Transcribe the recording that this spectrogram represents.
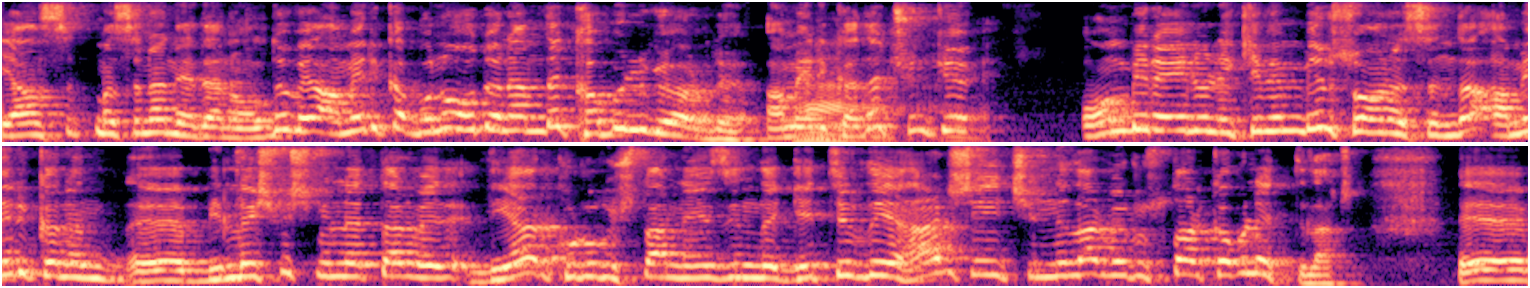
yansıtmasına neden oldu ve Amerika bunu o dönemde kabul gördü Amerika'da. Ha, Çünkü evet. 11 Eylül 2001 sonrasında Amerika'nın e, Birleşmiş Milletler ve diğer kuruluşlar nezdinde getirdiği her şeyi Çinliler ve Ruslar kabul ettiler. E,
